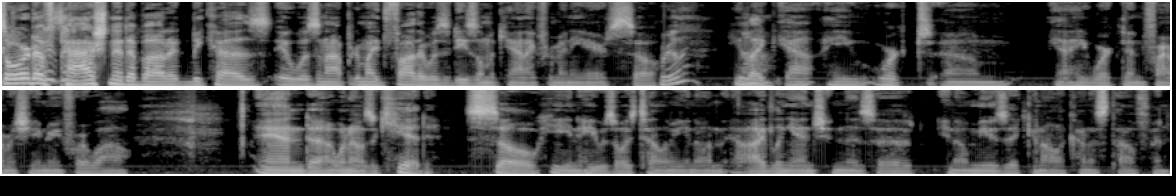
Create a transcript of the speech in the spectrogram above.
sort of it? passionate about it because it was an opera. My father was a diesel mechanic for many years, so Really? He Oh. like yeah, he worked um yeah, he worked in farm machinery for a while. And uh, when I was a kid, so he he was always telling me, you know, an idling engine is a, you know, music and all that kind of stuff and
